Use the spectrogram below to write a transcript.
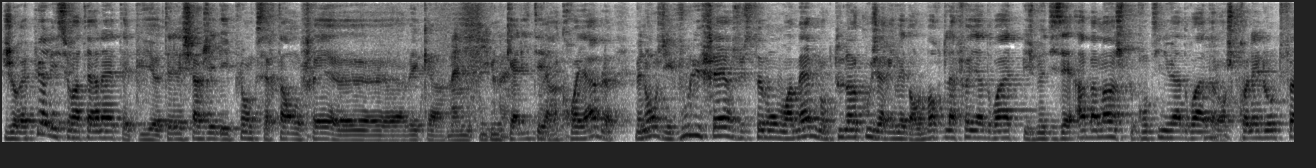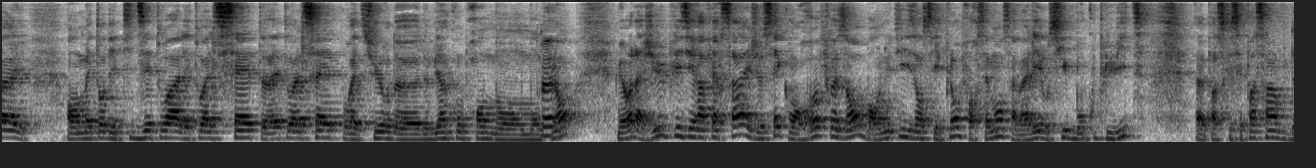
J'aurais pu aller sur Internet et puis euh, télécharger des plans que certains ont fait euh, avec un- Magnifique. une ouais. qualité incroyable. Mais non, j'ai voulu faire justement moi-même. Donc, tout d'un coup, j'arrivais dans le bord de la feuille à droite, puis je me disais, ah bah mince, je peux continuer à droite. Alors, je prenais l'autre feuille en mettant des petites étoiles, étoile 7, euh, étoile 7, pour être sûr de, de bien comprendre mon, mon Ouais. plan. Mais voilà, j'ai eu plaisir à faire ça et je sais qu'en refaisant, bon, en utilisant ces plans, forcément, ça va aller aussi beaucoup plus vite euh, parce que c'est pas simple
